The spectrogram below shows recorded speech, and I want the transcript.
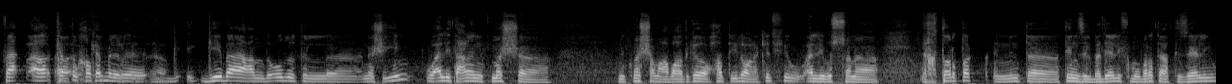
فكابتن آه، آه، آه. ج- جه بقى عند أوضة الناشئين وقال لي تعالى نتمشى نتمشى مع بعض كده وحط إيده على كتفي وقال لي بص أنا اخترتك إن أنت تنزل بدالي في مباراة اعتزالي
